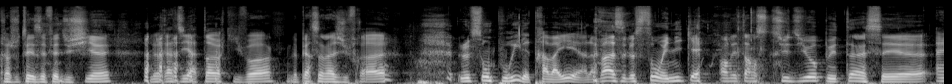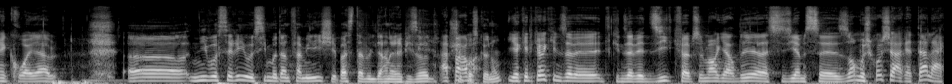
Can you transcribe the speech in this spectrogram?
Rajouter les effets du chien, le radiateur qui va, le personnage du frère. Le son pourri, il est travaillé. À la base, le son est nickel. On est en studio, putain, c'est euh, incroyable. Euh, niveau série aussi, Modern Family, je sais pas si t'as vu le dernier épisode. Je suppose que non. Il y a quelqu'un qui nous avait qui nous avait dit qu'il fallait absolument regarder la sixième saison. Moi, je crois que j'ai arrêté à la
